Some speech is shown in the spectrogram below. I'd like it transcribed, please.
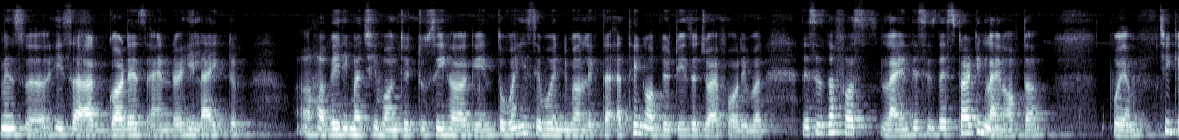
means uh, he saw a goddess and he liked uh, her very much. He wanted to see her again. to wahin se wo endymion likhta a thing of beauty is a joy forever. This is the first line. This is the starting line of the poem. theek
